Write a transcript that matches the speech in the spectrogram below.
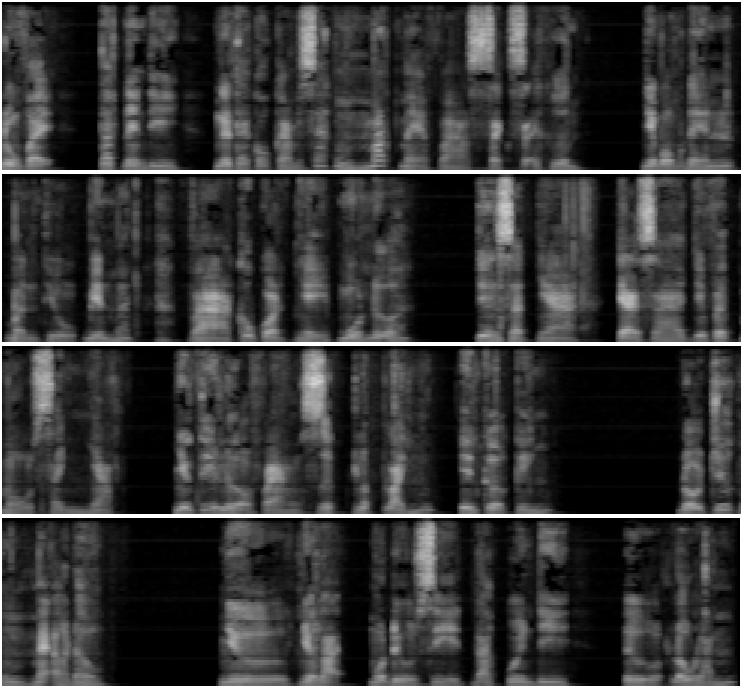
Đúng vậy, tắt nến đi, người ta có cảm giác mát mẻ và sạch sẽ hơn. Những bóng đen bẩn thỉu biến mất và không còn nhảy múa nữa. Trên sạch nhà trải ra những vệt màu xanh nhạt, những tia lửa vàng rực lấp lánh trên cửa kính. Độ trước mẹ ở đâu? Như nhớ lại một điều gì đã quên đi từ lâu lắm.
